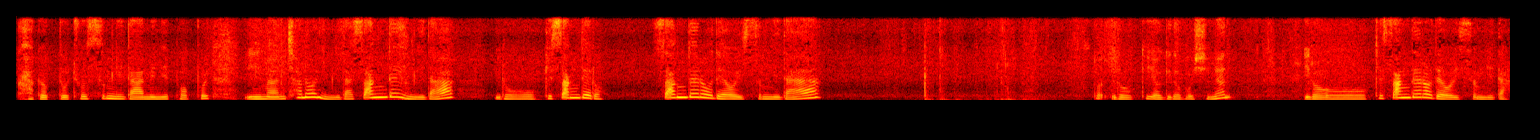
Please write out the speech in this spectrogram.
가격도 좋습니다. 미니 퍼플 21,000원입니다. 쌍대입니다. 이렇게 쌍대로 쌍대로 되어 있습니다. 또 이렇게 여기도 보시면 이렇게 쌍대로 되어 있습니다.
